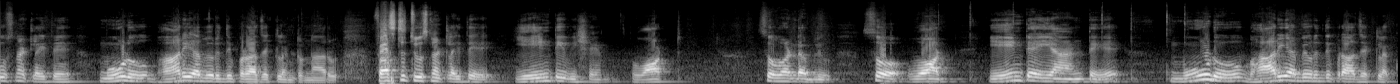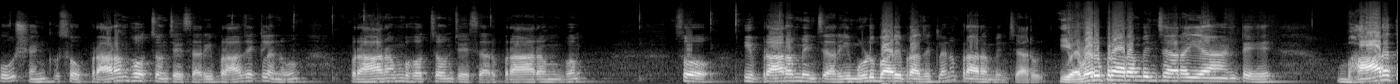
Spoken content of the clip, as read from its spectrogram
చూసినట్లయితే మూడు భారీ అభివృద్ధి ప్రాజెక్టులు అంటున్నారు. ఫస్ట్ చూసినట్లయితే ఏంటి విషయం? What? So one W. So what? ఏంటి అయ్యా అంటే మూడు భారీ అభివృద్ధి ప్రాజెక్టులకు శంకు సో ప్రారంభోత్సవం చేశారు. ఈ ప్రాజెక్టులను ప్రారంభోత్సవం చేశారు ప్రారంభం. సో ఈ ప్రారంభించారు ఈ మూడు భారీ ప్రాజెక్టులను ప్రారంభించారు. ఎవరు ప్రారంభించారయ్యా అంటే భారత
